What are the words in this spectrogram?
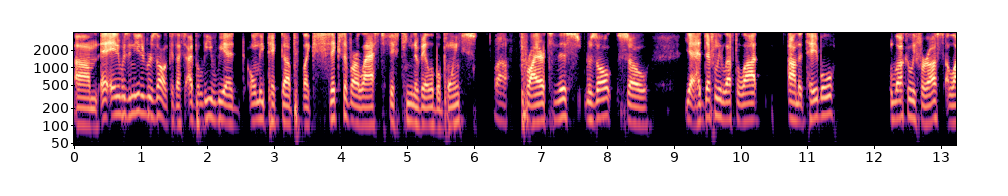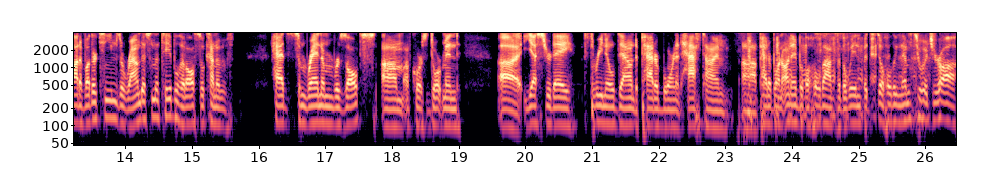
Um, and, and, it was a needed result because I, I, believe we had only picked up like six of our last 15 available points. Wow. Prior to this result, so yeah, had definitely left a lot on the table. Luckily for us, a lot of other teams around us on the table had also kind of had some random results. Um, of course, Dortmund uh, yesterday, 3 0 down to Paderborn at halftime. Uh, Paderborn unable to hold on for the win, but still holding them to a draw.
